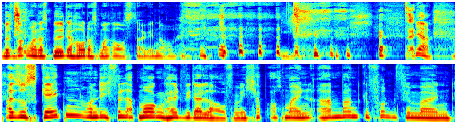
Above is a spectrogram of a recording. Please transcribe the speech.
besorg mal das Bild, hau das mal raus, da genau. ja, also skaten und ich will ab morgen halt wieder laufen. Ich habe auch mein Armband gefunden für mein,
